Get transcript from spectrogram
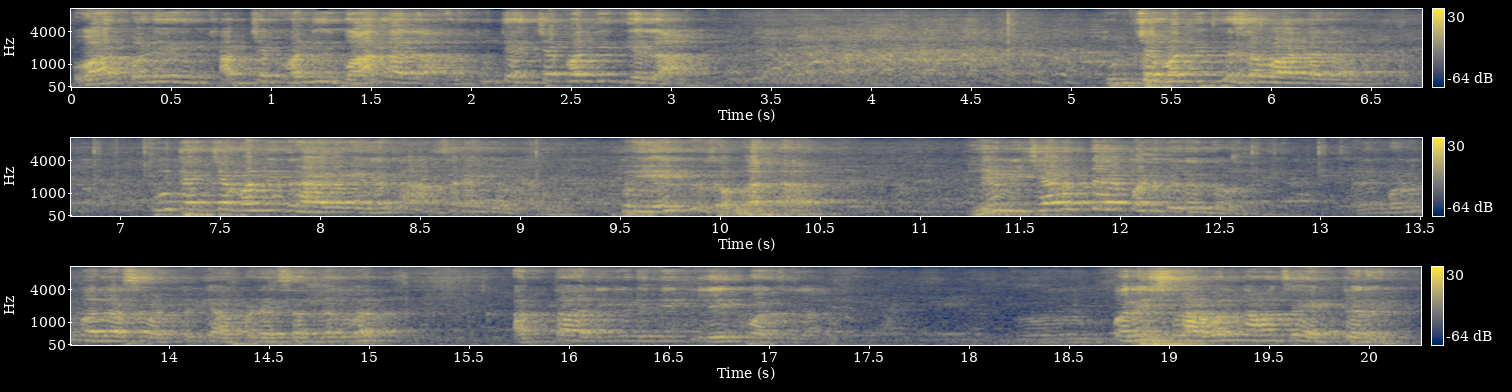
वाघ म्हणे आमच्या कॉलनीत वाघ आला. तू त्यांच्या कॉलनीत गेला. तुमच्या कॉलनीत कसा वाघ आला? तू त्यांच्या बंदीत राहायला गेला ना असं काय करतो तो येईल तुझं मला हे विचारत नाही आपण करत आणि म्हणून मला असं वाटतं की आपण या संदर्भात आत्ता अलीकडे एक लेख वाचला. परेश रावल नावाचा ऍक्टर आहे.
